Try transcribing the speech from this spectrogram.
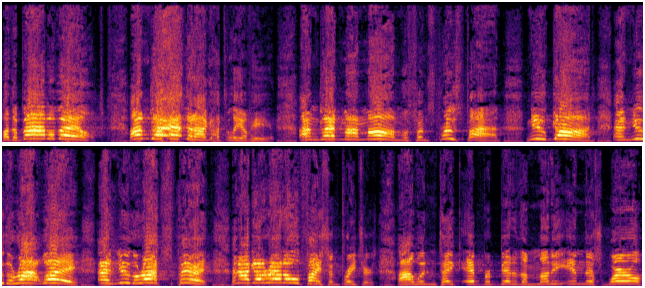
of the Bible Belt. I'm glad that I got to live here. I'm glad my mom was from Spruce Pine, knew God, and knew the right way, and knew the right spirit. And I got around old-fashioned preachers. I wouldn't take take every bit of the money in this world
